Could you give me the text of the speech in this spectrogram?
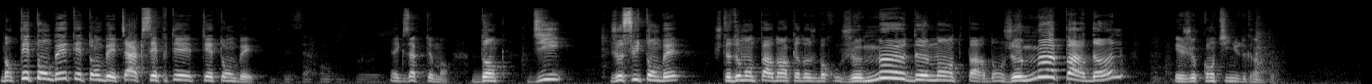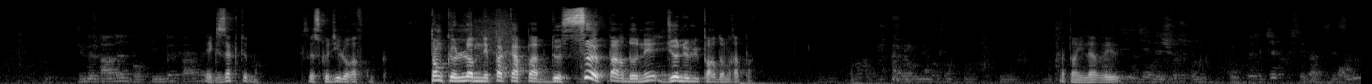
Donc t'es tombé, t'es tombé, t'as accepté, t'es tombé. Exactement. Donc, dis, je suis tombé, je te demande pardon à Kadosh Baruch je me demande pardon, je me pardonne, et je continue de grimper. Je me pardonne pour qu'il me pardonne. Exactement. C'est ce que dit le Rav Kook. Tant que l'homme n'est pas capable de se pardonner, Dieu ne lui pardonnera pas. Attends, il avait... Il y a des choses qu'on qu'on peut se dire que c'est pas pour nous.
